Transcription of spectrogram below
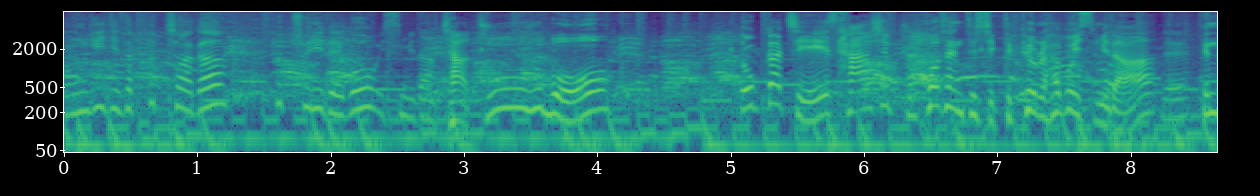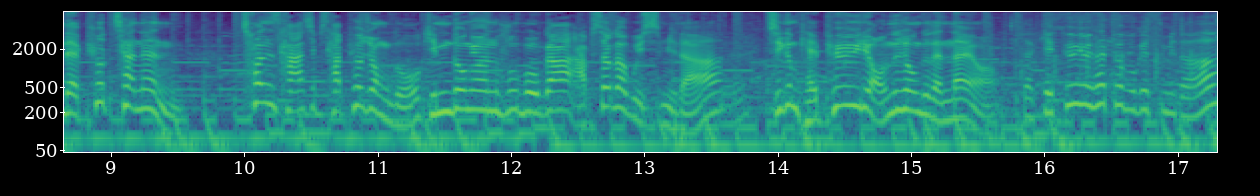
경기지사 표차가 표출이 되고 있습니다. 자, 두 후보 똑같이 49%씩 득표를 하고 있습니다. 네. 근데 표차는 1044표 정도 김동연 후보가 앞서가고 있습니다. 지금 개표율이 어느 정도 됐나요? 자, 개표율 살펴보겠습니다.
